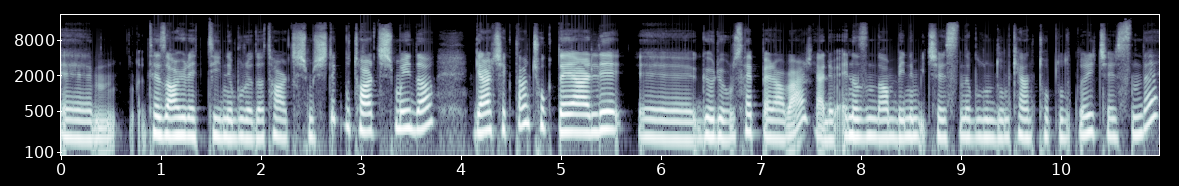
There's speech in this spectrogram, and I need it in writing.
e, tezahür ettiğini burada tartışmıştık. Bu tartışmayı da gerçekten çok değerli e, görüyoruz hep beraber. Yani en azından benim içerisinde bulunduğum kent toplulukları içerisinde.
